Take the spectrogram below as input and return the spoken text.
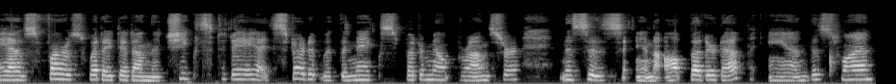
As far as what I did on the cheeks today, I started with the NYX Buttermelt Bronzer. This is an all buttered up, and this one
